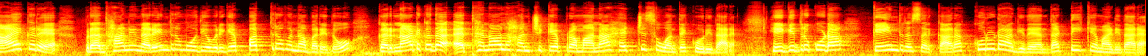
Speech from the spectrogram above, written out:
ನಾಯಕರೇ, ಪ್ರಧಾನಿ ನರೇಂದ್ರ ಮೋದಿ ಅವರಿಗೆ ಪತ್ರವನ್ನು ಬರೆದು ಕರ್ನಾಟಕದ ಎಥೆನಾಲ್ ಹಂಚಿಕೆ ಪ್ರಮಾಣ ಹೆಚ್ಚಿಸುವಂತೆ ಕೋರಿದ್ದಾರೆ. ಹೀಗಿದ್ರೂ ಕೂಡ ಕೇಂದ್ರ ಸರ್ಕಾರ ಕುರುಡಾಗಿದೆ ಅಂತ ಟೀಕೆ ಮಾಡಿದ್ದಾರೆ.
